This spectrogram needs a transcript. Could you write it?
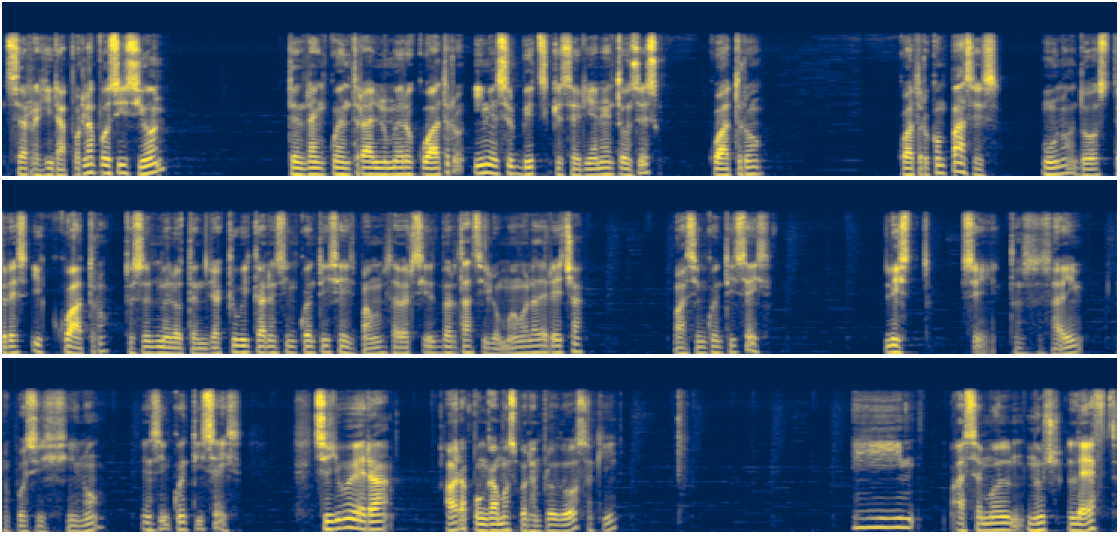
se regirá por la posición, tendrá en cuenta el número 4 y measure bits que serían entonces 4, 4 compases. 1, 2, 3 y 4. Entonces me lo tendría que ubicar en 56. Vamos a ver si es verdad. Si lo muevo a la derecha, va a 56. Listo. Sí, entonces ahí lo posicionó en 56. Si yo hubiera... Ahora pongamos por ejemplo 2 aquí. Y hacemos nudge left,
